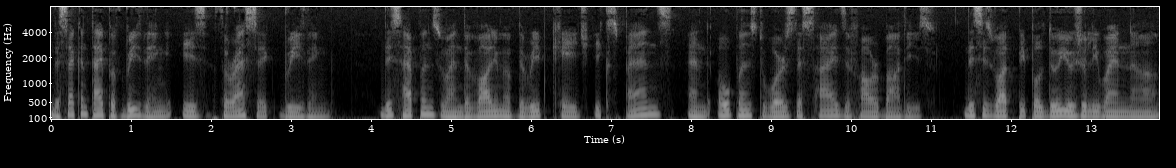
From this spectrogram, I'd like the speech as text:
The second type of breathing is thoracic breathing. This happens when the volume of the rib cage expands and opens towards the sides of our bodies. This is what people do usually when uh,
